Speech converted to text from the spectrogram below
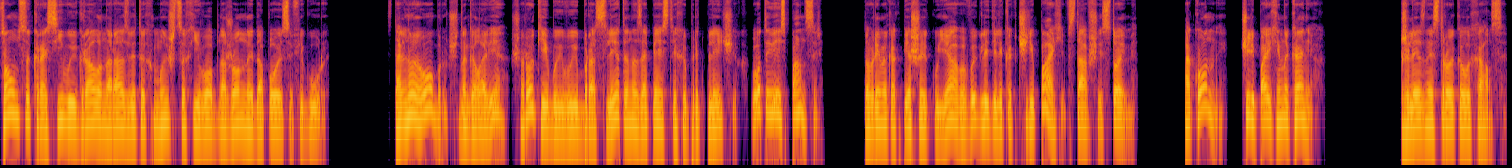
Солнце красиво играло на развитых мышцах его обнаженной до пояса фигуры. Стальной обруч на голове, широкие боевые браслеты на запястьях и предплечьях. Вот и весь панцирь. В то время как пешие куявы выглядели как черепахи, вставшие стойме. А конные — черепахи на конях. Железный строй колыхался.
